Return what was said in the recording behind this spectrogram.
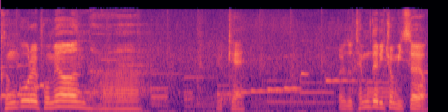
금고를 보면 아, 이렇게 그래도 템들이 좀 있어요.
